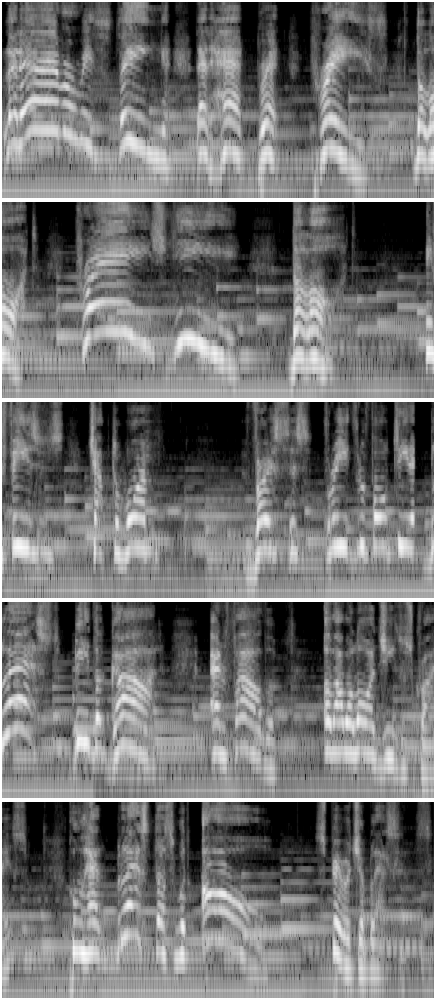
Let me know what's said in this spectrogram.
Let everything that had breath praise the Lord. Praise ye the Lord. Ephesians chapter 1, verses 3 through 14. Blessed be the God and Father of our Lord Jesus Christ, who hath blessed us with all spiritual blessings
